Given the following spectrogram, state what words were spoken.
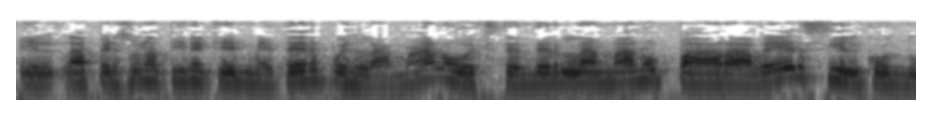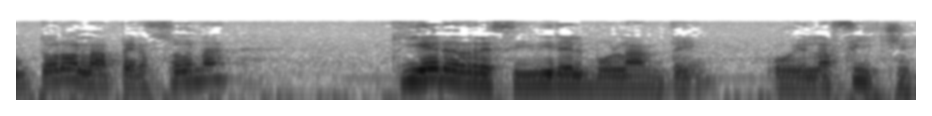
la persona tiene que meter pues la mano o extender la mano para ver si el conductor o la persona quiere recibir el volante o el afiche.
